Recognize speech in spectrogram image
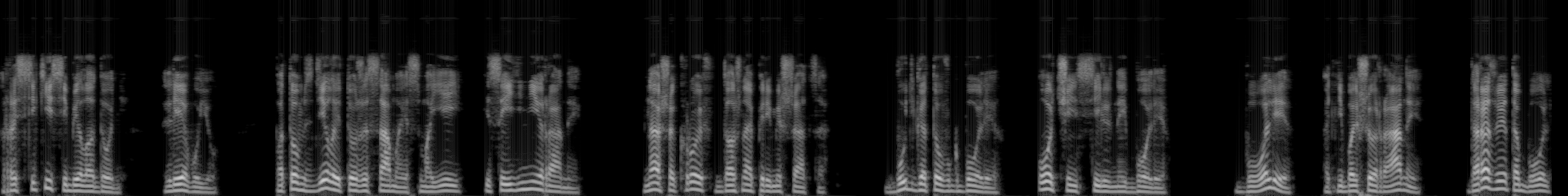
Рассеки себе ладонь, левую. Потом сделай то же самое с моей и соедини раны. Наша кровь должна перемешаться. Будь готов к боли, очень сильной боли. Боли? От небольшой раны? Да разве это боль?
